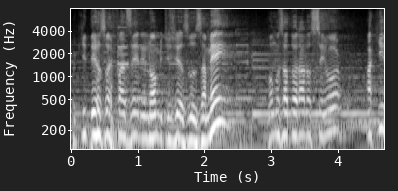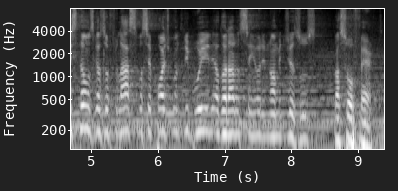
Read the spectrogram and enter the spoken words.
Porque Deus vai fazer em nome de Jesus. Amém? Vamos adorar o Senhor. Aqui estão os gasofilaços, você pode contribuir e adorar o Senhor em nome de Jesus com a sua oferta.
